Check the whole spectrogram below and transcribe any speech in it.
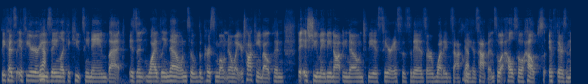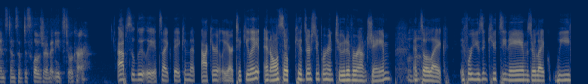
Because if you're Yeah. using like a cutesy name that isn't widely known, so the person won't know what you're talking about, then the issue maybe not be known to be as serious as it is or what exactly Yeah. has happened. So it also helps if there's an instance of disclosure that needs to occur. absolutely it's like they can then accurately articulate and also kids are super intuitive around shame and Mhm. so like if we're using cutesy names or like we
